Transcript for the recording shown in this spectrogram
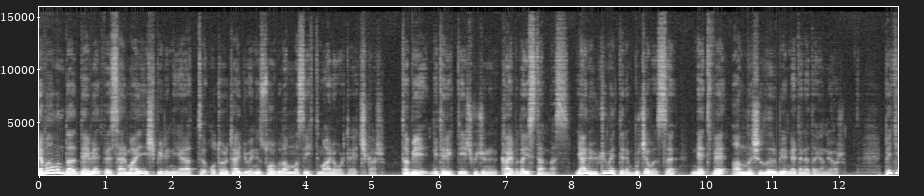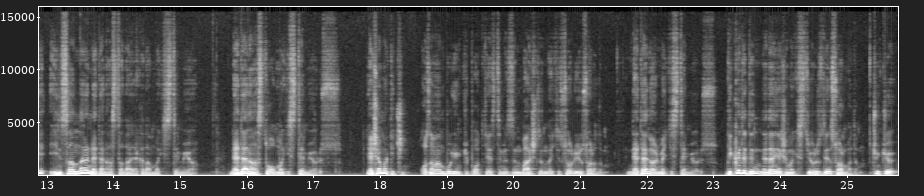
Devamında devlet ve sermaye işbirliğini yarattığı otoriter güvenin sorgulanması ihtimali ortaya çıkar. Tabi nitelikli iş gücünün kaybı da istenmez. Yani hükümetlerin bu çabası net ve anlaşılır bir nedene dayanıyor. Peki insanlar neden hastalığa yakalanmak istemiyor? Neden hasta olmak istemiyoruz? Yaşamak için. O zaman bugünkü podcast'imizin başlığındaki soruyu soralım. Neden ölmek istemiyoruz? Dikkat edin neden yaşamak istiyoruz diye sormadım. Çünkü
